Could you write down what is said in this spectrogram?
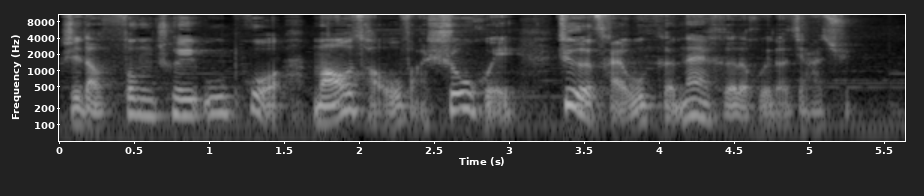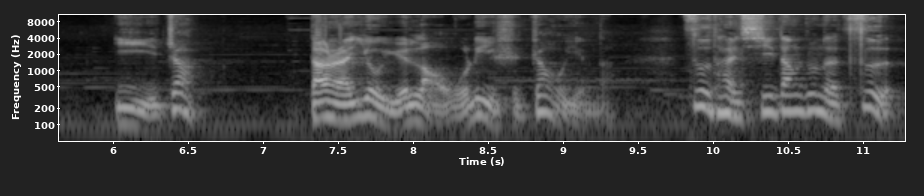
直到风吹屋破，茅草无法收回，这才无可奈何地回到家去。倚仗，当然又与老无力是照应的。自叹息当中的自。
